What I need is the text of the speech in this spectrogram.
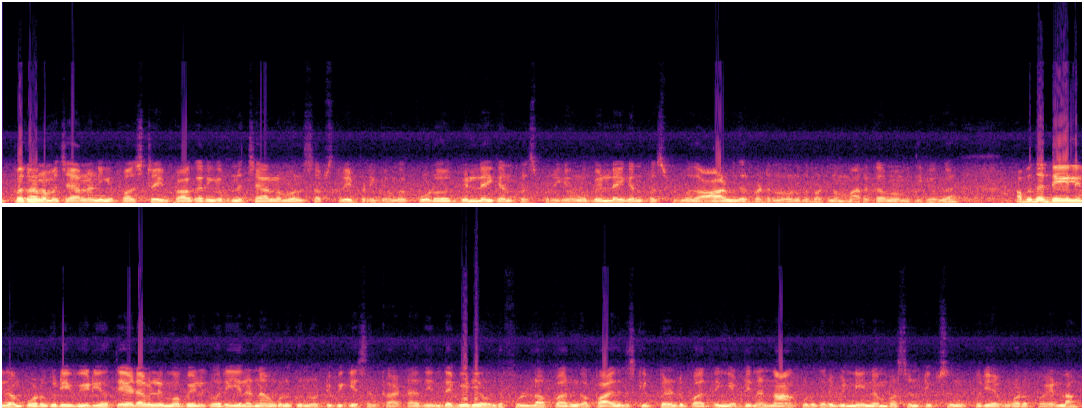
இப்போ தான் நம்ம சேனலை நீங்கள் ஃபஸ்ட் டைம் பார்க்குறீங்க அப்படின்னா சேனலை முதல்ல சப்ஸ்கிரைப் பண்ணிக்கோங்க. கூட பெல் ஐக்கன் ப்ரெஸ் பண்ணிக்கோங்க. பெல் ஐக்கன் ப்ரெஸ் பண்ணும்போது ஆளுங்கிற பட்டன் வரும் அந்த பட்டனை மறக்காமல் அமைத்திக்கோங்க. அப்போ தான் டெய்லி நான் போடக்கூடிய வீடியோ தேடவில்லை மொபைலுக்கு வரும். இல்லைனா உங்களுக்கு நோட்டிஃபிகேஷன் காட்டாது. இந்த வீடியோ வந்து ஃபுல்லாக பாருங்கள் பாதியில் ஸ்கிப் பண்ணிட்டு பார்த்தீங்க அப்படின்னா நான் கொடுக்குற வின்னி நம்பர்ஸ் அண்ட் டிப்ஸ் உங்களுக்கு புரியாமல் கூட போயிடலாம்.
